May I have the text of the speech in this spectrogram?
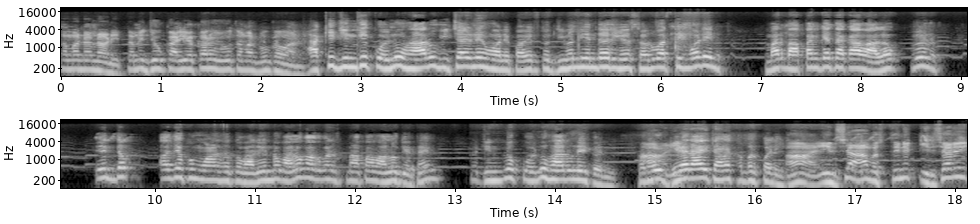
તમને નડી તમે જેવું કાર્ય કરો એવું તમારે ભોગવવાનું. આખી જિંદગી કોઈનું સારું વિચાર નહીં હોવાને પાવે તો જીવનની અંદર એ શરૂઆતથી મળી ને મારા બાપાને કહેતા કે આ વાલો રહ્યો ને, ખૂબ માણસ હતો વાલી એનો વાલો કાકો બાપા વાલો કહેતા એમ. જિંદગી કોઈનું સારું નહીં કર્યું. તમારું ઘેર આવી તારે ખબર પડી. હા ઈર્ષ્યા આ વસ્તીને ઈર્ષ્યાની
